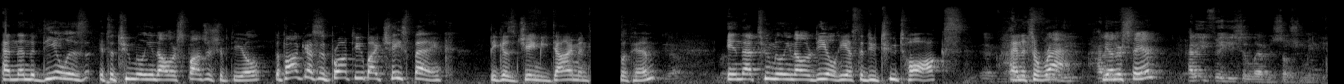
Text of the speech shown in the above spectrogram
And then the deal is it's a $2 million sponsorship deal. The podcast is brought to you by Chase Bank because Jamie Dimon with him. In that $2 million deal, he has to do two talks and it's a wrap. You understand? How do you feel he should leverage social media?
